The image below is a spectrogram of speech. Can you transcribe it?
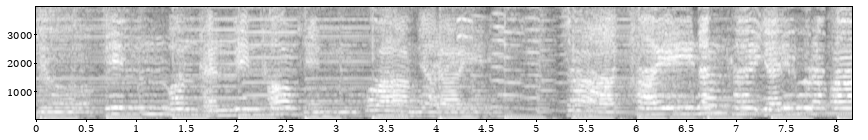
อยู่กินบนแผ่นดินท้องถิ่นกว้างใหญ่ ชาติไทยนั้นเคยใหญ่บุรพา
